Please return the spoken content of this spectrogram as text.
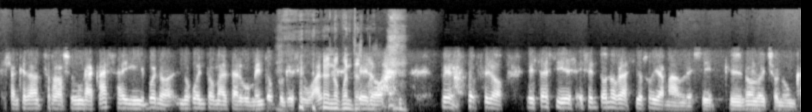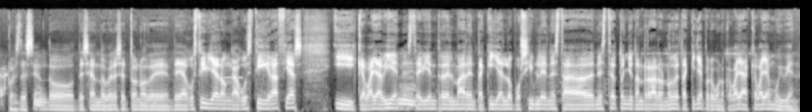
que se han quedado encerrados en una casa y bueno, no cuento más de argumento porque es igual, no pero, pero, pero esta sí es, ese tono gracioso y amable, sí, que no lo he hecho nunca. Pues deseando, deseando ver ese tono de, de Agustí Villaronga. Agustí, gracias y que vaya bien este mm. vientre del mar en taquilla en lo posible en esta, en este otoño tan raro, no de taquilla, pero bueno, que vaya, que vaya muy bien.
